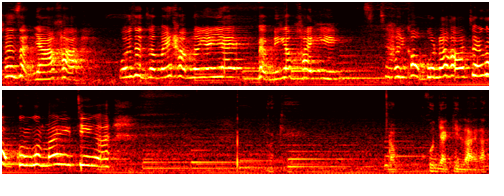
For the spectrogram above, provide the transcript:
ฉันสัญญาค่ะ ว่าฉันจะไม่ทำเรื่องแย่ๆแบบนี้กับใครอีก ฉันขอบคุณนะคะฉันขอบคุณคุณมากจริงๆอะโอเคครับคุณอยากกินอะไรนะ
